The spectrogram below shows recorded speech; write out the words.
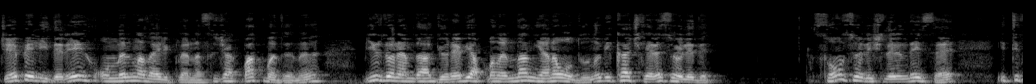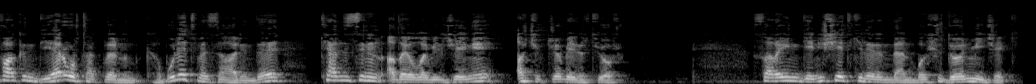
CHP lideri onların adaylıklarına sıcak bakmadığını, bir dönem daha görev yapmalarından yana olduğunu birkaç kere söyledi. Son söyleşilerinde ise ittifakın diğer ortaklarının kabul etmesi halinde kendisinin aday olabileceğini açıkça belirtiyor. Sarayın geniş yetkilerinden başı dönmeyecek,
